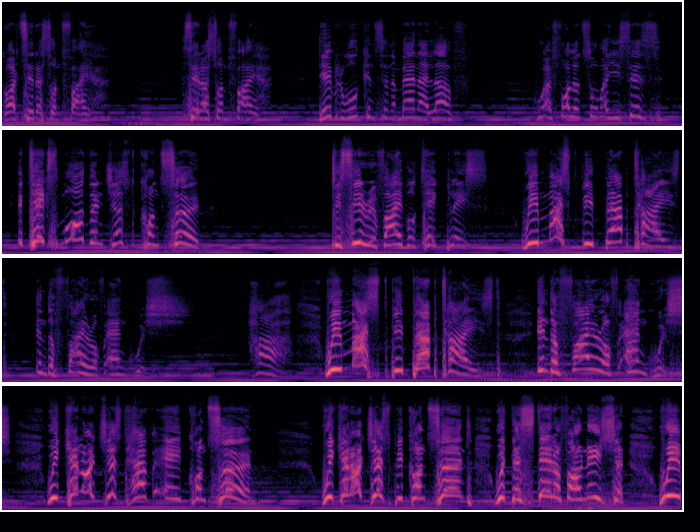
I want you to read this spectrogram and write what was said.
God set us on fire. Set us on fire. David Wilkerson, a man I love, who I followed so much, he says, It takes more than just concern to see revival take place. We must be baptized in the fire of anguish. Ha. We must be baptized in the fire of anguish. We cannot just have a concern. We cannot just be concerned with the state of our nation. We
